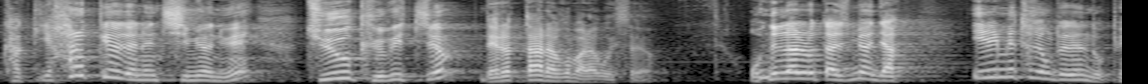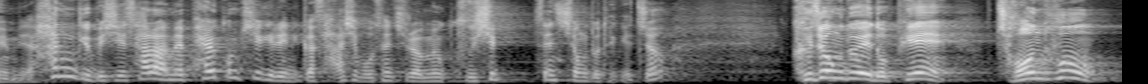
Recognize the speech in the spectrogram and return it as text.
각기 하루길 되는 지면 위에 두 규빗쯤 내렸다라고 말하고 있어요. 오늘날로 따지면 약 1m 정도 되는 높이입니다. 한 규빗이 사람의 팔꿈치 길이니까 45cm라면 90cm 정도 되겠죠? 그 정도의 높이에 전후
